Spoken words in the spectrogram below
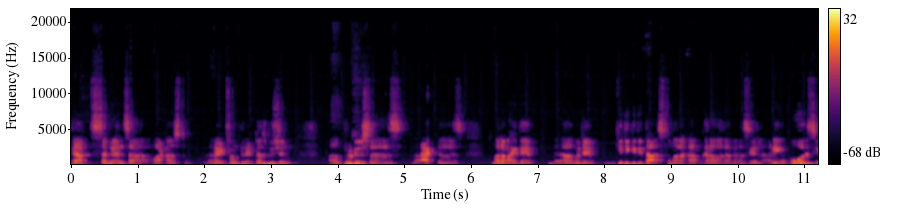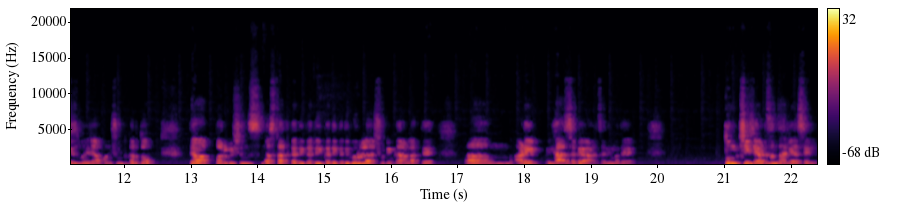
त्यात सगळ्यांचा वाटा असतो. Right from directors vision producers actors मला माहिती आहे म्हणजे किती किती तास तुम्हाला काम करावं लागत असेल आणि ओव्हरसीज म्हणजे आपण शूट करतो तेव्हा परमिशन्स नसतात कधी कधी कधी कधी गुरुला शूटिंग करावं लागते. आणि ह्या सगळ्या अडचणीमध्ये तुमची जी अडचण झाली असेल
